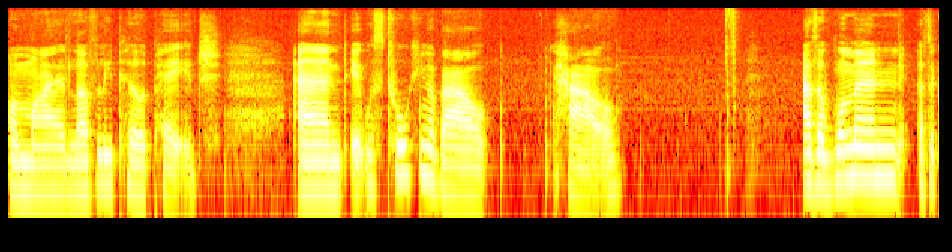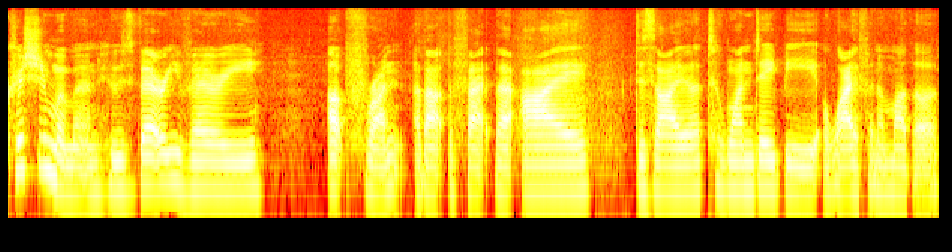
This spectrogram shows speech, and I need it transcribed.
on my lovely pilled page, and it was talking about how, as a woman, as a Christian woman who's very, very upfront about the fact that I desire to one day be a wife and a mother,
